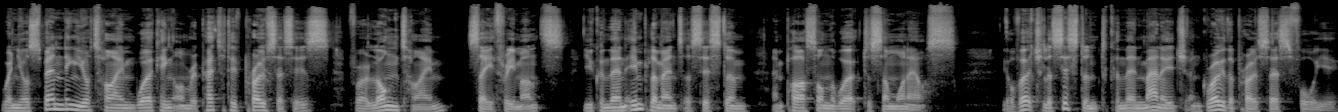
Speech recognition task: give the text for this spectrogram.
When you're spending your time working on repetitive processes for a long time, say three months, you can then implement a system and pass on the work to someone else. Your virtual assistant can then manage and grow the process for you.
